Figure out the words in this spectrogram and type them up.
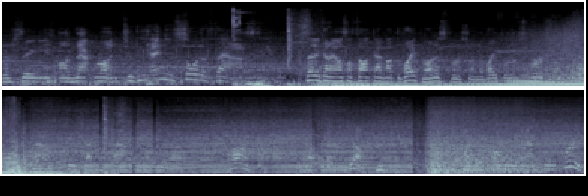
Mercedes on that run to be any sort of fast. Then again, I also thought that about the Viper on his first run. The Viper on his first run was fast, two seconds faster than the uh. So there you go. I'm just hoping we can actually improve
